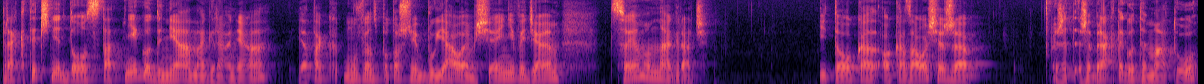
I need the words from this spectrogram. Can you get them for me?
praktycznie do ostatniego dnia nagrania, ja tak mówiąc potocznie, bujałem się i nie wiedziałem, co ja mam nagrać. I to oka okazało się, że że, że brak tego tematu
